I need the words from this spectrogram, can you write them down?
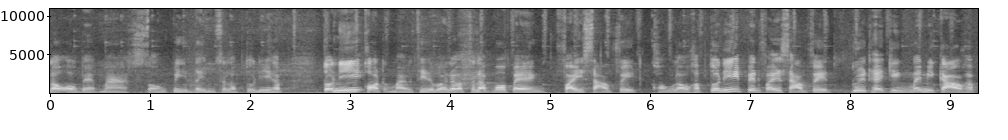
เราออกแบบมา 2 ปีเต็มสำหรับตัวนี้ครับ ตัวนี้พอดออกมาเป็นที่เรียบร้อยแล้วครับสำหรับหม้อแปลงไฟ 3 เฟสของเราครับ ตัวนี้เป็นไฟ 3 เฟสโดยแท้จริงไม่มีกาวครับ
